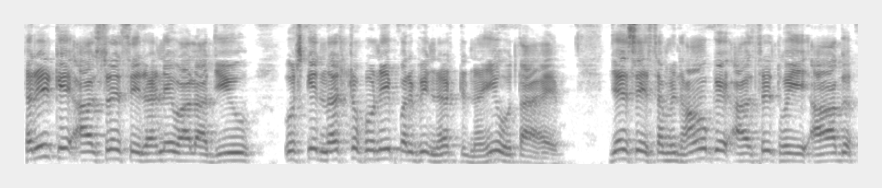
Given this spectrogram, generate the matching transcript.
शरीर के आश्रय से रहने वाला जीव उसके नष्ट होने पर भी नष्ट नहीं होता है। जैसे संविधाओं के आश्रित हुई आग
